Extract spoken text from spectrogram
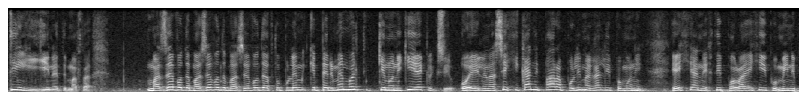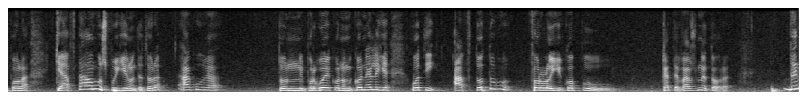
τι γίνεται με αυτά; Μαζεύονται, μαζεύονται, μαζεύονται αυτό που λέμε και περιμένουμε όλη την κοινωνική έκρηξη. Ο Έλληνας έχει κάνει πάρα πολύ μεγάλη υπομονή. Έχει ανεχτεί πολλά, έχει υπομείνει πολλά. Και αυτά όμως που γίνονται τώρα, άκουγα τον Υπουργό Οικονομικών έλεγε ότι αυτό το φορολογικό που κατεβάζουν τώρα δεν,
